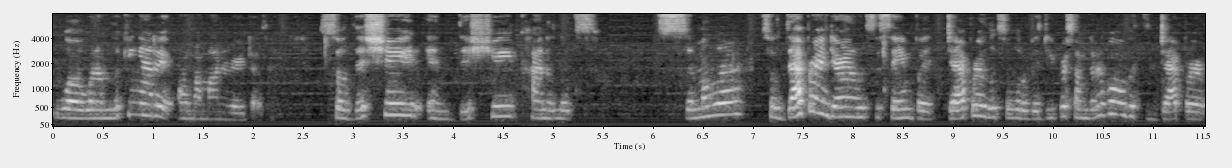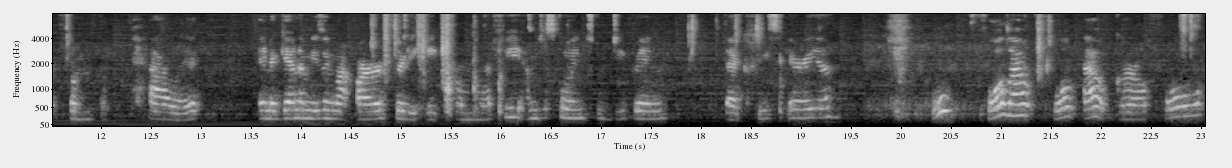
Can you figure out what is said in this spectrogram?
well, when I'm looking at it on my monitor, it doesn't. So this shade and this shade kind of looks similar. So Dapper and Daring looks the same, but Dapper looks a little bit deeper. So I'm going to go with Dapper from the palette. And again, I'm using my R38 from Morphe. I'm just going to deepen that crease area. Ooh, fall out, fall out, girl, fall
